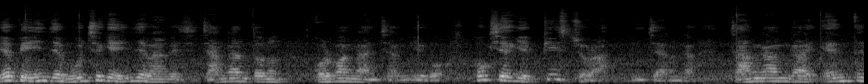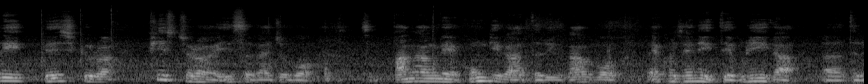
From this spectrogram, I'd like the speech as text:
옆에 인접 우측에 인접한 것이 장관 또는 골반관 장기고 혹시 여기 피스츄라 있지 않은가 장관과 엔트리 베시큐라 피스츄라가 있어가지고 방광 내 공기가 들어가고 에코제닉 데브리가 어, 들어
